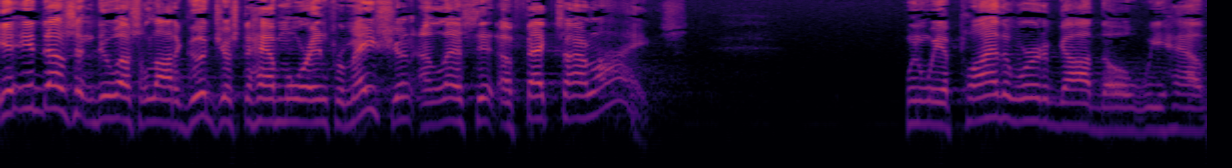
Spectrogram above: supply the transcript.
It, it doesn't do us a lot of good just to have more information unless it affects our lives. When we apply the Word of God, though, we have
